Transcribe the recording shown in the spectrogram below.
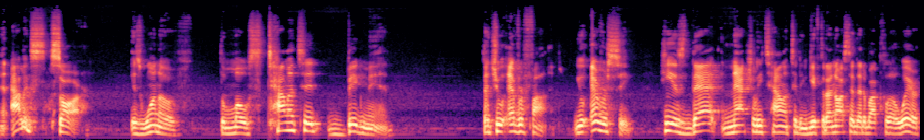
And Alex Sarr is one of the most talented big men that you'll ever find, you'll ever see. He is that naturally talented and gifted. I know I said that about Kel'el Ware,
